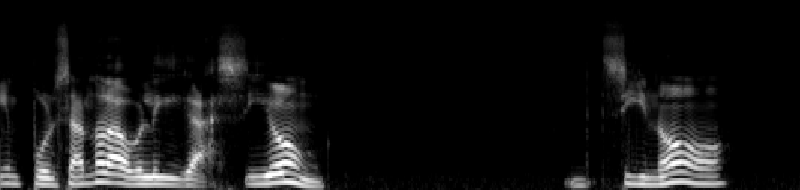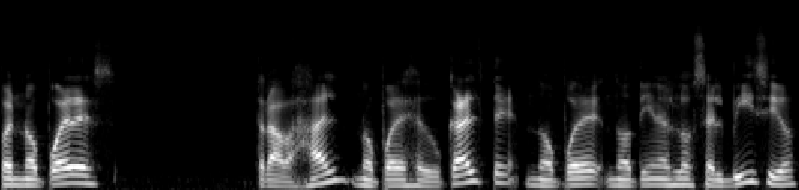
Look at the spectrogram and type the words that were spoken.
impulsando la obligación. Si no, pues no puedes trabajar, no puedes educarte, no, puedes, no tienes los servicios.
